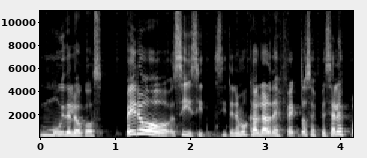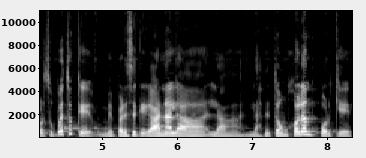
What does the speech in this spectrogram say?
muy de locos. Pero sí, si tenemos que hablar de efectos especiales, por supuesto que me parece que gana las de Tom Holland porque,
